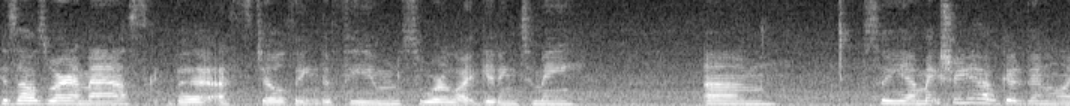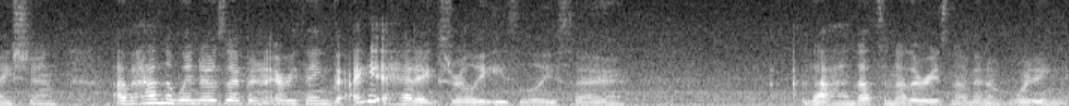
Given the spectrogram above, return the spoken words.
because I was wearing a mask but I still think the fumes were like getting to me. Um, so yeah make sure you have good ventilation. I've had the windows open and everything but I get headaches really easily so that that's another reason I've been avoiding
